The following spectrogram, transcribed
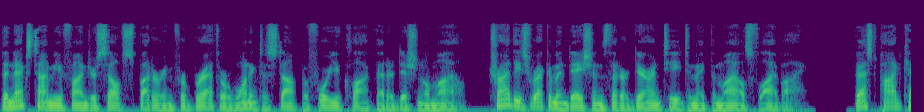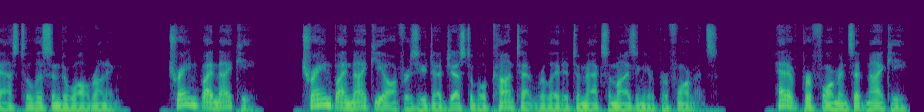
The next time you find yourself sputtering for breath or wanting to stop before you clock that additional mile, try these recommendations that are guaranteed to make the miles fly by. Best podcast to listen to while running. Trained by Nike. Trained by Nike offers you digestible content related to maximizing your performance. Head of Performance at Nike,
